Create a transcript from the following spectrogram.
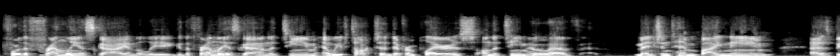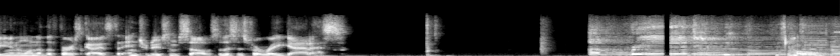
for the friendliest guy in the league, the friendliest guy on the team, and we've talked to different players on the team who have mentioned him by name as being one of the first guys to introduce himself. So this is for Ray Gaddis. friend in me. Oh,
